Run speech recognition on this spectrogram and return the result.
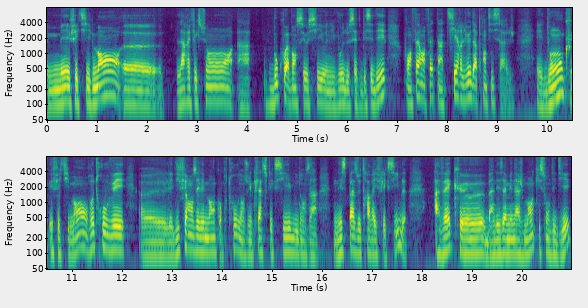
Mais effectivement, euh, la réflexion a beaucoup avancé aussi au niveau de cette BCD pour en faire en fait un tiers lieu d'apprentissage. Et donc, effectivement, retrouver euh, les différents éléments qu'on retrouve dans une classe flexible ou dans un, espace de travail flexible avec euh, ben, des aménagements qui sont dédiés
